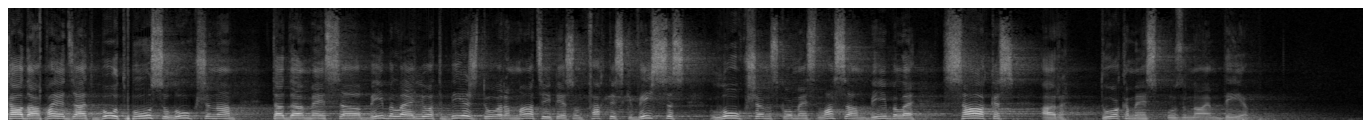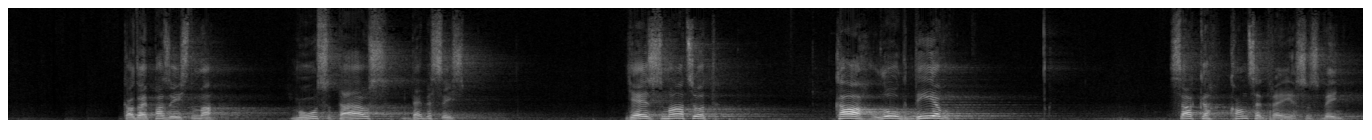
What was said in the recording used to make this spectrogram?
kādām vajadzētu būt mūsu lūgšanām, tad mēs Bībelē ļoti bieži to varam mācīties. Faktiski visas lūkšanas, ko mēs lasām Bībelē, sākas ar to, ka mēs uzrunājam Dievu. kaut vai pazīstamā mūsu Tēvs debesīs. Jēzus mācot, kā lūgt Dievu, saka, koncentrējies uz viņu.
